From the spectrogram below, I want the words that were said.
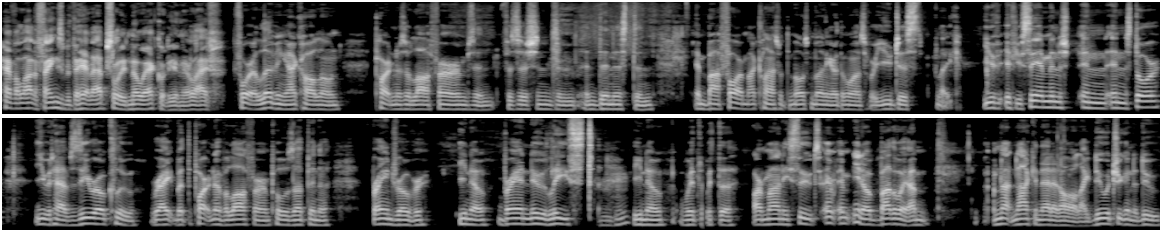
have a lot of things, but they have absolutely no equity in their life. For a living, I call on partners of law firms and physicians and, and dentists and and by far my clients with the most money are the ones where you just like you if you see them in the, in in the store you would have zero clue right? But the partner of a law firm pulls up in a Range Rover you know brand new leased mm-hmm. you know with with the Armani suits. And, and you know by the way I'm I'm not knocking that at all like do what you're gonna do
